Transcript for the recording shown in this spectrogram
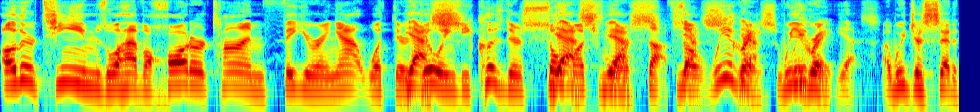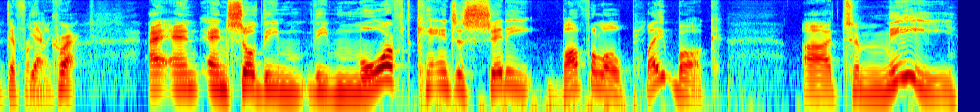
other teams will have a harder time figuring out what they're Yes. doing because there's so Yes, much more stuff. So yes, we agree. yes, we, agree. Yes. Uh, we just said it differently. Yeah, correct. And and so the the morphed Kansas City Buffalo playbook, uh, to me,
